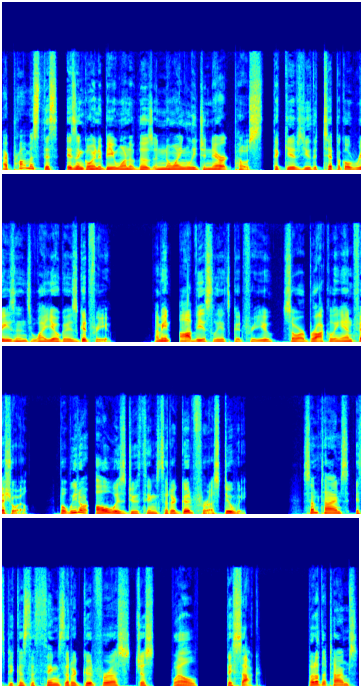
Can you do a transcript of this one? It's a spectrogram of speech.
I promise this isn't going to be one of those annoyingly generic posts that gives you the typical reasons why yoga is good for you. I mean, obviously it's good for you, so are broccoli and fish oil. But we don't always do things that are good for us, do we? Sometimes it's because the things that are good for us just, well, they suck. But other times,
